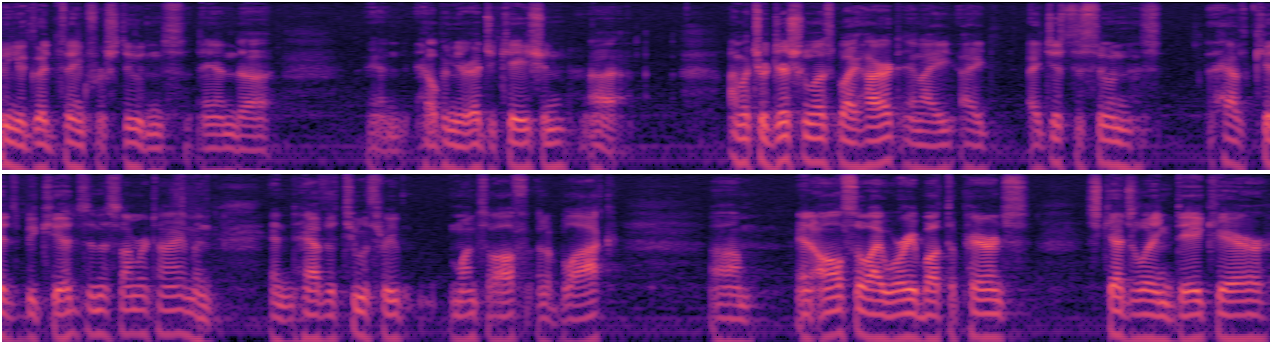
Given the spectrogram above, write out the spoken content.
being a good thing for students and, uh, and helping their education. Uh, I'm a traditionalist by heart, and I, I, I just as soon have kids be kids in the summertime and, and have the two or three months off in a block. Um, And also, I worry about the parents scheduling daycare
